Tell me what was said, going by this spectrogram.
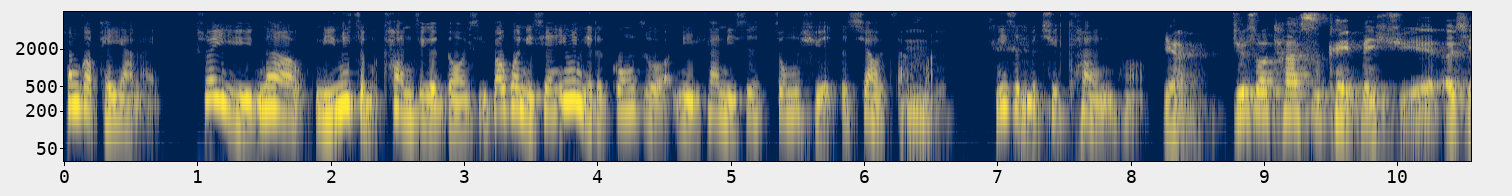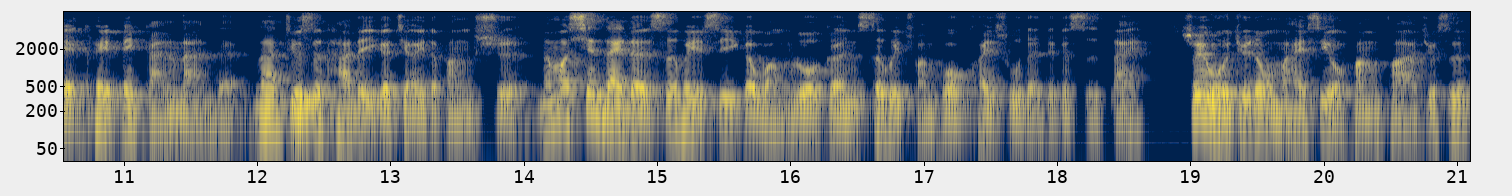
通过培养来的。所以，那你你怎么看这个东西？包括你现在，因为你的工作，你看你是中学的校长嘛，你怎么去看哈？Yeah，就是说他是可以被学，而且可以被感染的，那就是他的一个教育的方式。那么现在的社会是一个网络跟社会传播快速的这个时代，所以我觉得我们还是有方法，就是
